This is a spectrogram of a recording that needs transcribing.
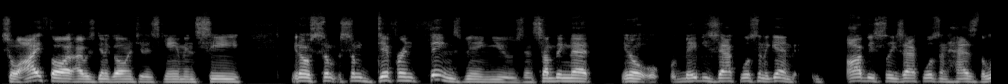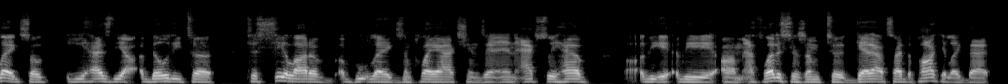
So I thought I was going to go into this game and see, you know, some some different things being used and something that you know maybe Zach Wilson again obviously Zach Wilson has the legs, so he has the ability to to see a lot of uh, bootlegs and play actions and, and actually have uh, the the um, athleticism to get outside the pocket like that.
